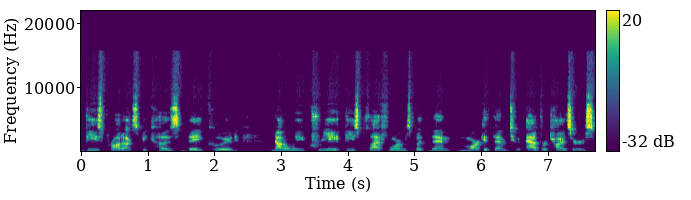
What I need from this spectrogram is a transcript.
these products because they could not only create these platforms, but then market them to advertisers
